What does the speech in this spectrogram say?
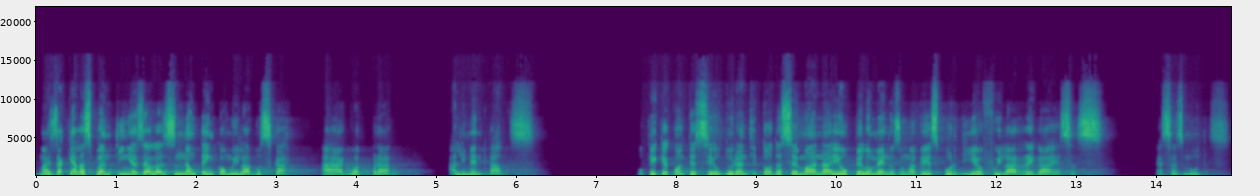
Mas aquelas plantinhas, elas não têm como ir lá buscar a água para alimentá-las. O que, que aconteceu? Durante toda a semana, eu, pelo menos uma vez por dia, eu fui lá regar essas, essas mudas.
